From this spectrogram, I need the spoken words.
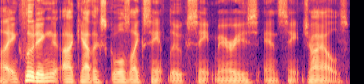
uh, including uh, Catholic schools like St. Luke's, St. Mary's, and St. Giles.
